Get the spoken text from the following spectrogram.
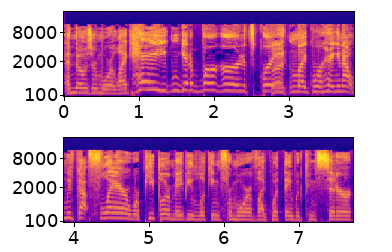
And those are more like, hey, you can get a burger and it's great. But- and like we're hanging out and we've got flair where people are maybe looking for more of like what they would consider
